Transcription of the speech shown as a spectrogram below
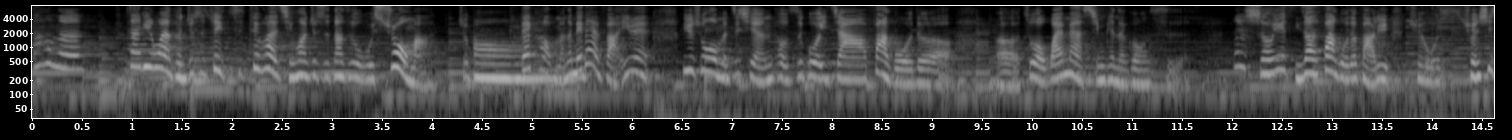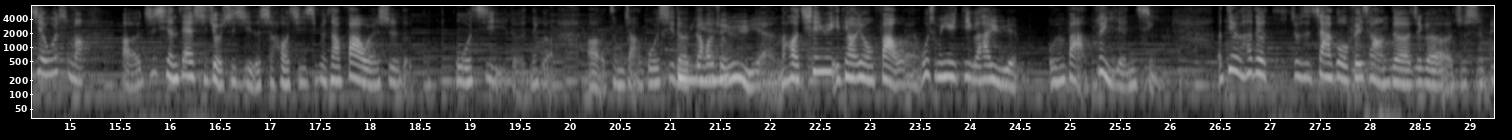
然后呢，在另外可能就是最最坏的情况就是那这个 withdraw 嘛，就 back off 嘛，那没办法，因为比如说我们之前投资过一家法国的呃做 Y m a s 芯片的公司，那时候因为你知道法国的法律，全我全世界为什么呃之前在十九世纪的时候，其实基本上法文是的。国际的那个呃，怎么讲？国际的标准语言，然后签约一定要用法文。为什么？因为第一个，它语言文法最严谨；那第二个，它的就是架构非常的这个，就是不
